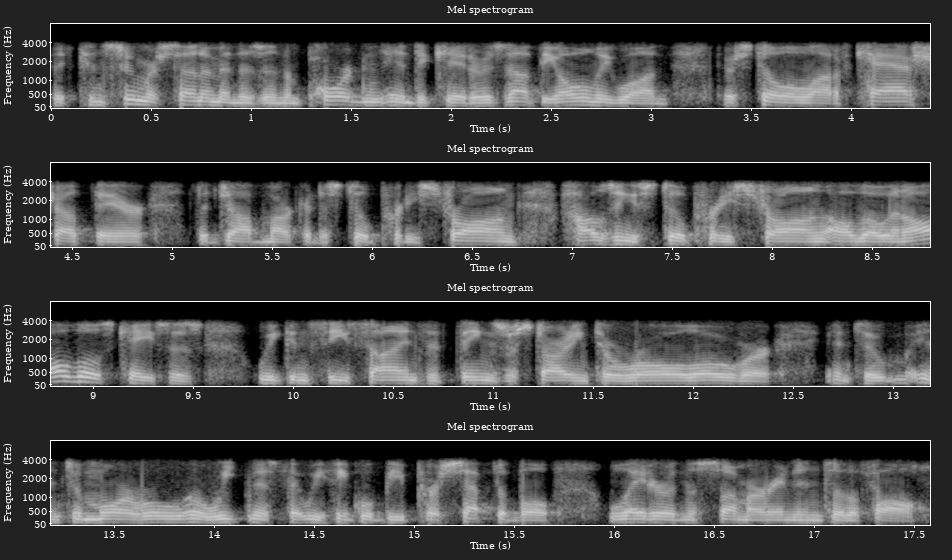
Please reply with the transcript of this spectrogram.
that consumer sentiment is an important indicator. It's not the only one. There's still a lot of cash out there. The job market is still pretty strong. Housing is still pretty strong. Although in all those cases, we can see signs that things are starting to roll over into into more weakness that we think will be perceptible later in the summer and into the fall.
